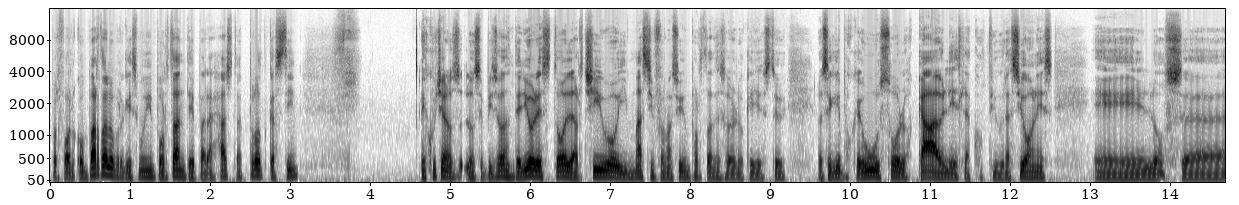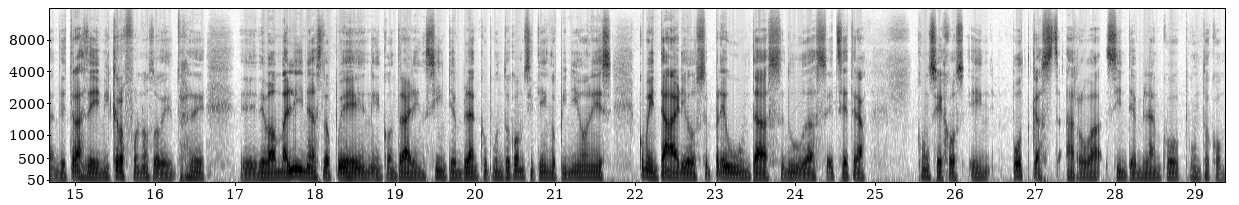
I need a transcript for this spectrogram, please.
por favor compártalo porque es muy importante para hashtag broadcasting. Escuchen los, episodios anteriores, todo el archivo y más información importante sobre lo que yo estoy, los equipos que uso, los cables, las configuraciones, eh, los eh, detrás de micrófonos o detrás de, bambalinas lo pueden encontrar en cintienblanco.com si tienen opiniones, comentarios, preguntas, dudas, etcétera. Consejos en podcast.cintienblanco.com.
